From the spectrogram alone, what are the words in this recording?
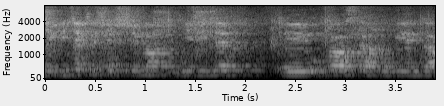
Nie widzę, kto się wstrzymał? Nie widzę. Y, Uchwała została podjęta.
